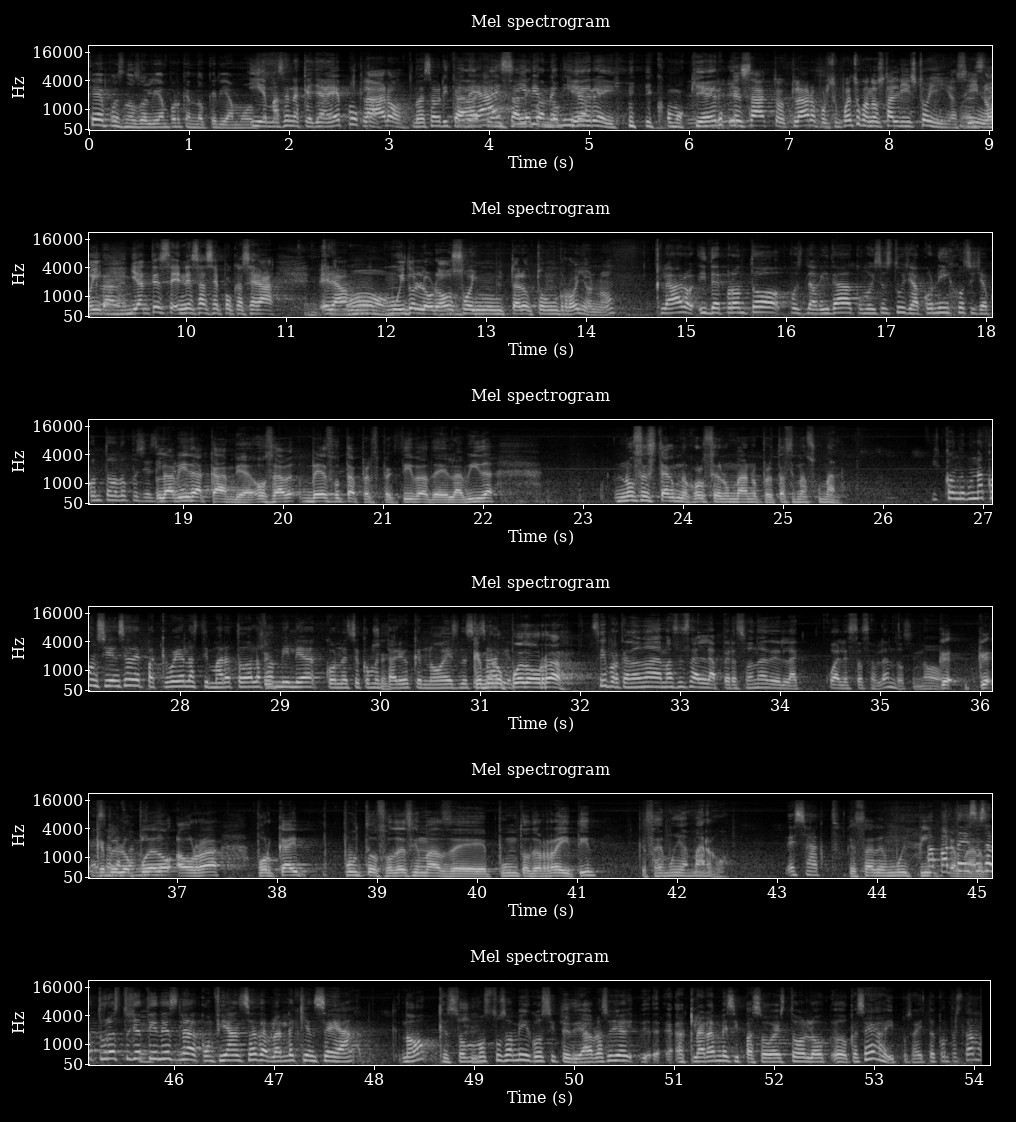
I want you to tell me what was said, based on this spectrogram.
Que pues nos dolían porque no queríamos... Y además en aquella época. Claro. No es ahorita Cada de, quien ay, sí, sale cuando bienvenida". quiere y, y como quiere. Exacto, claro, por supuesto, cuando está listo y así, ¿no? Y, y antes, en esas épocas, era, era No. muy doloroso y muy- todo, todo un rollo, ¿no? Claro, y de pronto, pues la vida, como dices tú, ya con hijos y ya con todo, pues es La diferente. vida cambia, o sea, ves otra perspectiva de la vida. No sé si te haga mejor ser humano, pero te hace más humano. Y con una conciencia de para qué voy a lastimar a toda la Sí. familia con ese comentario que no es Que necesario. me lo puedo ahorrar, Sí, porque no nada más es a la persona de la cual estás hablando, sino... que, que- es que a me la lo familia. puedo ahorrar porque hay puntos o décimas de punto de rating que sabe muy amargo, Exacto. que sabe muy pinche Aparte de esas alturas, tú ya tienes la confianza de hablarle a quien sea, ¿no? Que somos tus amigos y te hablas, oye, eh, aclárame si pasó esto o lo, o lo que sea, y pues ahí te contestamos.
